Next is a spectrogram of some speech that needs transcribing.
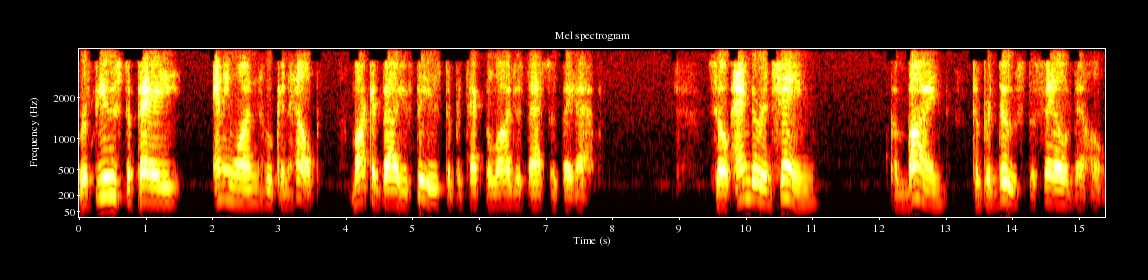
refuse to pay anyone who can help market value fees to protect the largest asset they have. So anger and shame combine to produce the sale of their home.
